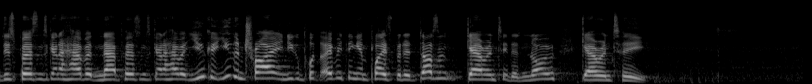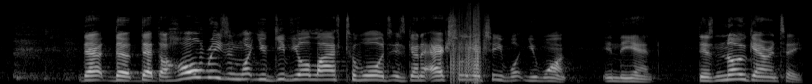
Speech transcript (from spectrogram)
this person's going to have it and that person's going to have it. You can, you can try and you can put everything in place, but it doesn't guarantee, there's no guarantee that the, that the whole reason what you give your life towards is going to actually achieve what you want in the end. There's no guarantee.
